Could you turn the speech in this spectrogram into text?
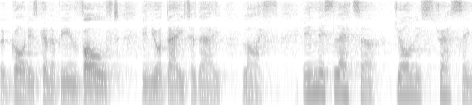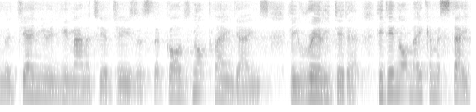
that God is going to be involved in your day to day life. In this letter, John is stressing the genuine humanity of Jesus, that God's not playing games. He really did it. He did not make a mistake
